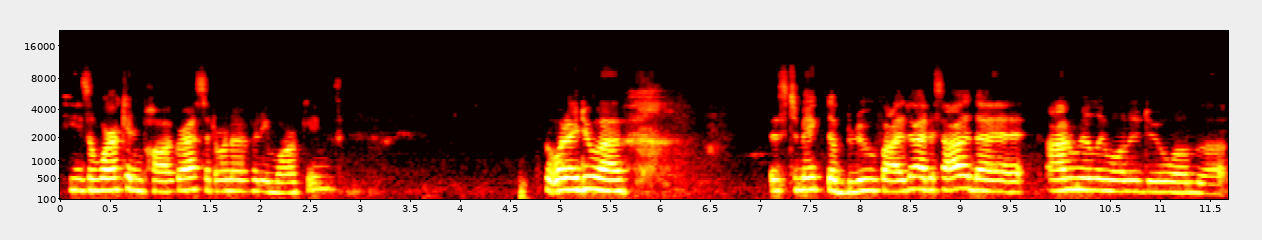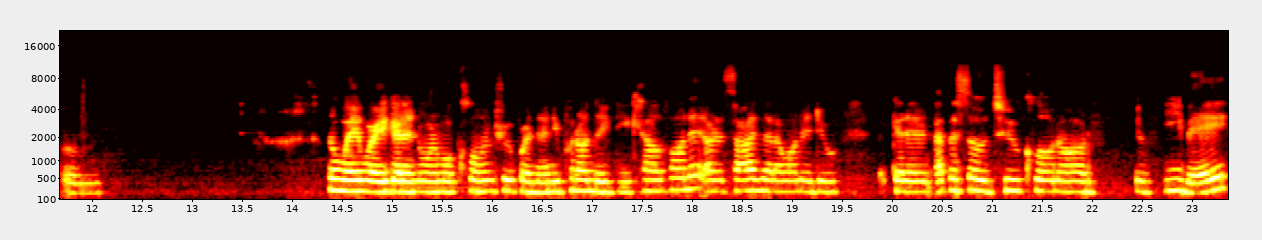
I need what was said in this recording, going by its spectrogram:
He's a work in progress. I don't have any markings. But what I do have is to make the blue visor. I decided that I don't really want to do um the um the way where you get a normal clone trooper and then you put on the decals on it. I decided that I want to do get an episode two clone out of eBay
